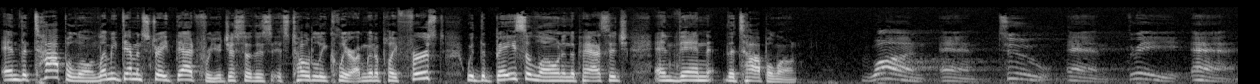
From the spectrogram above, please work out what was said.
and the top alone. Let me demonstrate that for you just so this, it's totally clear. I'm going to play first with the bass alone in the passage and then the top alone. One and two and three and.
